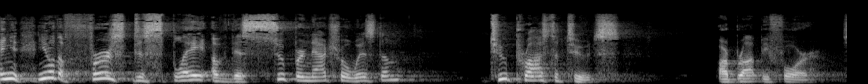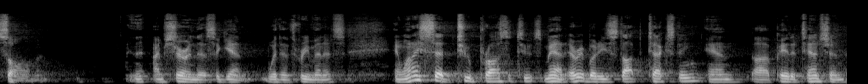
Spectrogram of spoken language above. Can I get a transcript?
And you, you know the first display of this supernatural wisdom? Two prostitutes are brought before Solomon. I'm sharing this again within three minutes. And when I said two prostitutes, man, everybody stopped texting and uh, paid attention.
